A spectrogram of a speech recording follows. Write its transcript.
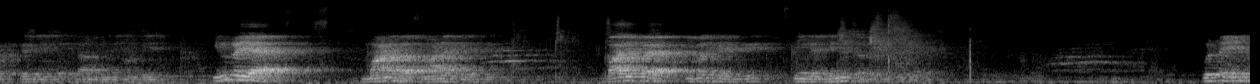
ஒரு கேள்வி நான் நினைக்கின்றேன். இன்றைய மாணவ மாணவிகளுக்கு பாதிப்ப யுவதிகளுக்கு நீங்கள் என்ன சொல்ல உண்மையில்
